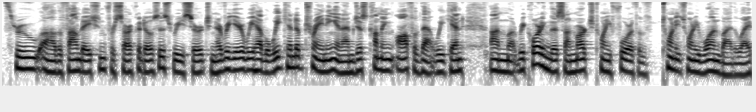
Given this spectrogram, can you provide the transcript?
through uh, the Foundation for Sarcoidosis Research. And every year we have a weekend of training, and I'm just coming off of that weekend. I'm uh, recording this on March 24th of 2021, by the way.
